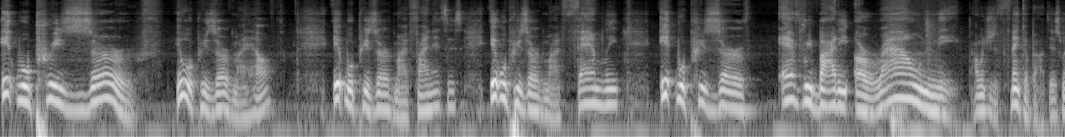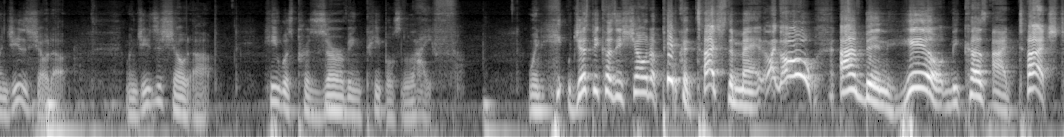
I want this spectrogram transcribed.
it will preserve, it will preserve my health. It will preserve my finances. It will preserve my family. It will preserve everybody around me. I want you to think about this. When Jesus showed up, when Jesus showed up, he was preserving people's life. When he just because he showed up, people could touch the man. Like, oh, I've been healed because I touched.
